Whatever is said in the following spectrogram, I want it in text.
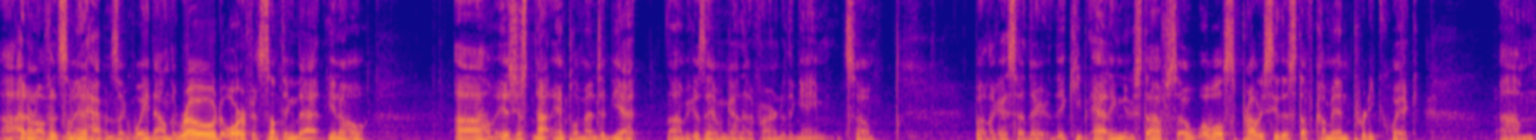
uh, I don't know if it's something that happens like way down the road or if it's something that you know um, is just not implemented yet uh, because they haven't gotten that far into the game. So, but like I said, they they keep adding new stuff. So we'll probably see this stuff come in pretty quick. Um,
